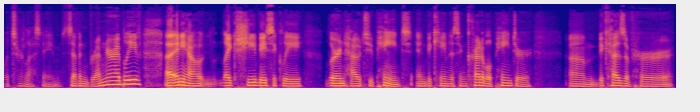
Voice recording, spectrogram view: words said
what's her last name? Seven Bremner, I believe. Uh, anyhow, like she basically learned how to paint and became this incredible painter um, because of her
